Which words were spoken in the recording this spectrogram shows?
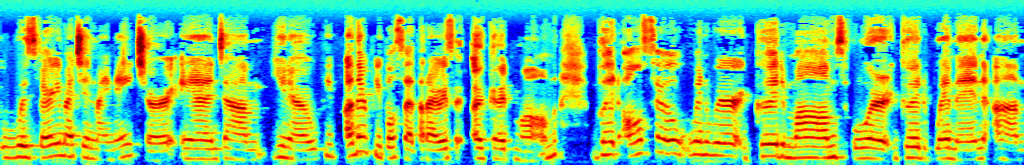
was very much in my nature. And, um, you know, pe- other people said that I was a good mom, but also when we're good moms or good women, um,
